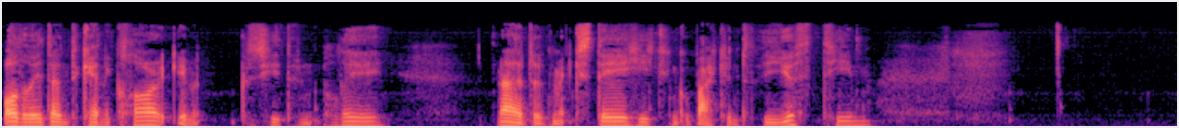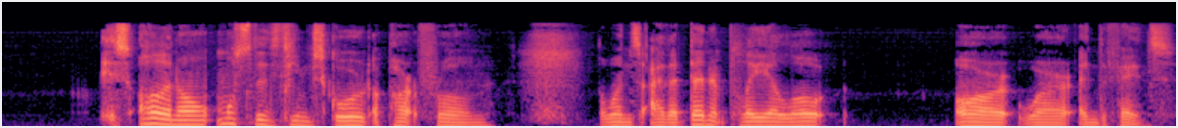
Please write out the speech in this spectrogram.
all the way down to Kenny Clark, because he didn't play. Neither did day. He can go back into the youth team. It's all in all, most of the team scored apart from the ones either didn't play a lot or were in defence.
